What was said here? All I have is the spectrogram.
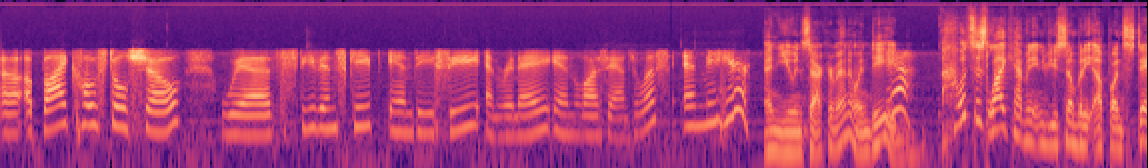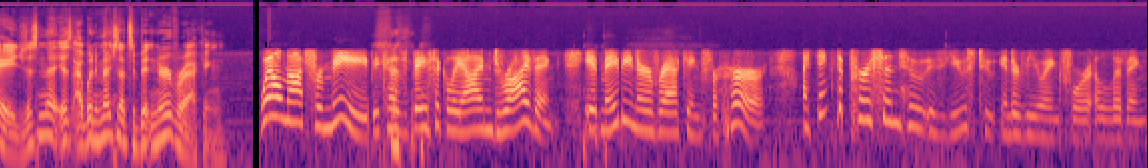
a, a bi coastal show with Steve Inskeep in D.C., and Renee in Los Angeles, and me here. And you in Sacramento, indeed. Yeah. What's this like having to interview somebody up on stage? Isn't that? Is, I would imagine that's a bit nerve wracking. Well, not for me because basically I'm driving. It may be nerve wracking for her. I think the person who is used to interviewing for a living,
